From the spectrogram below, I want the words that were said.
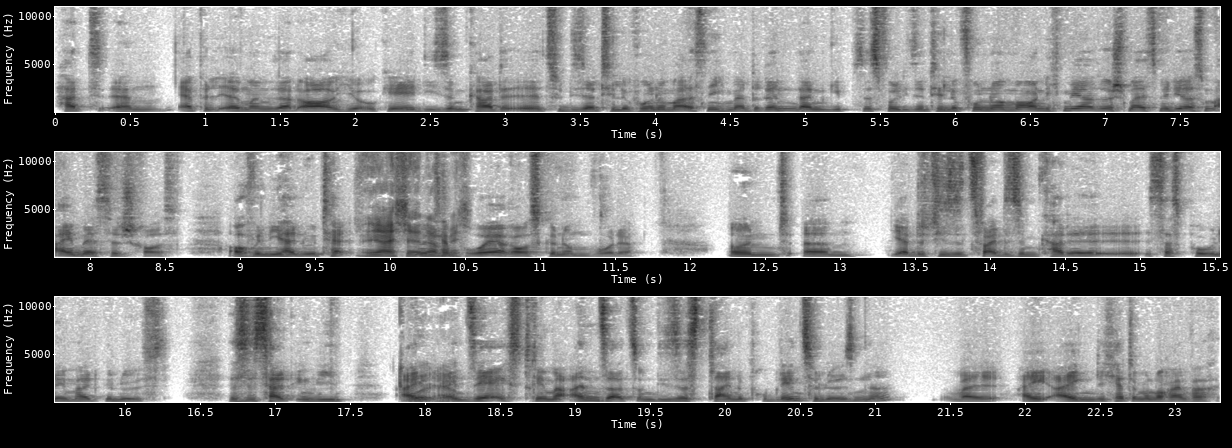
hat ähm, Apple irgendwann gesagt, oh, hier, okay, die SIM-Karte äh, zu dieser Telefonnummer ist nicht mehr drin, dann gibt es wohl diese Telefonnummer auch nicht mehr, also schmeißen wir die aus dem iMessage raus. Auch wenn die halt nur, te ja, nur temporär mich. rausgenommen wurde. Und ähm, ja, durch diese zweite SIM-Karte äh, ist das Problem halt gelöst. Das ist halt irgendwie ein, cool, ja. ein sehr extremer Ansatz, um dieses kleine Problem zu lösen, ne? Weil eigentlich hätte man doch einfach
